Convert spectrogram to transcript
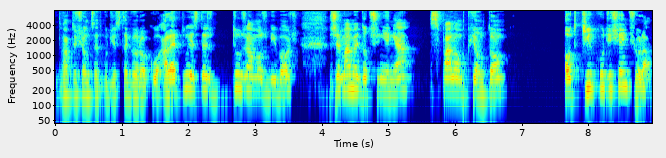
2020 roku, ale tu jest też duża możliwość, że mamy do czynienia z falą piątą od kilkudziesięciu lat.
